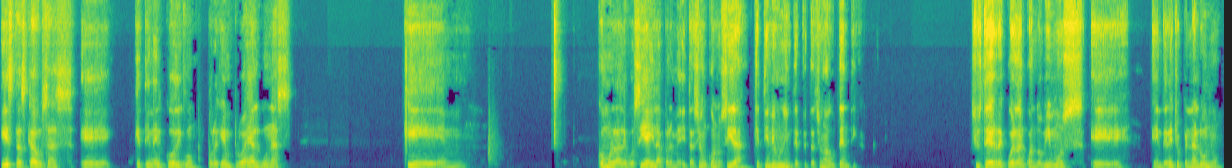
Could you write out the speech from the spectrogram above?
estas causas eh, que tiene el código, por ejemplo, hay algunas que, como la alevosía y la premeditación conocida, que tienen una interpretación auténtica. Si ustedes recuerdan cuando vimos eh, en Derecho Penal 1,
